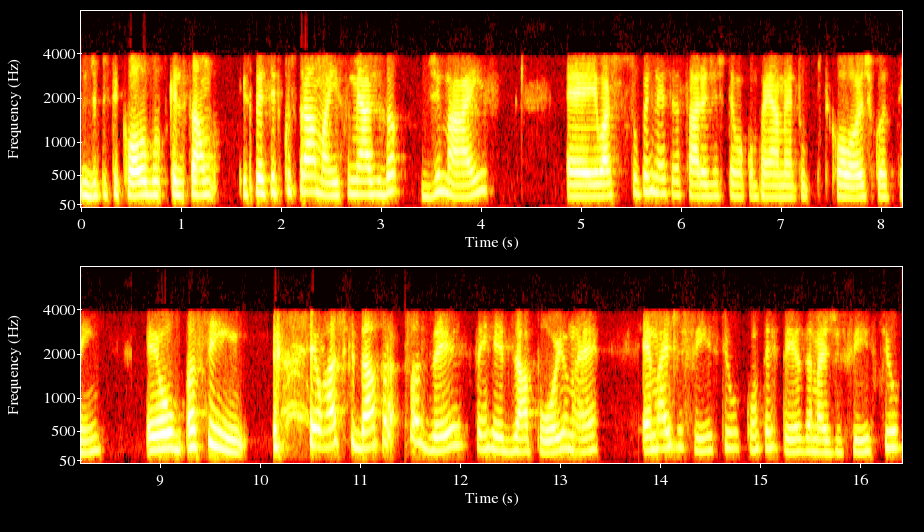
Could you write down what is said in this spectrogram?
de psicólogos que eles são específicos para a mãe. Isso me ajuda demais. É, eu acho super necessário a gente ter um acompanhamento psicológico assim. Eu, assim, eu acho que dá para fazer sem rede de apoio, né? É mais difícil, com certeza é mais difícil.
